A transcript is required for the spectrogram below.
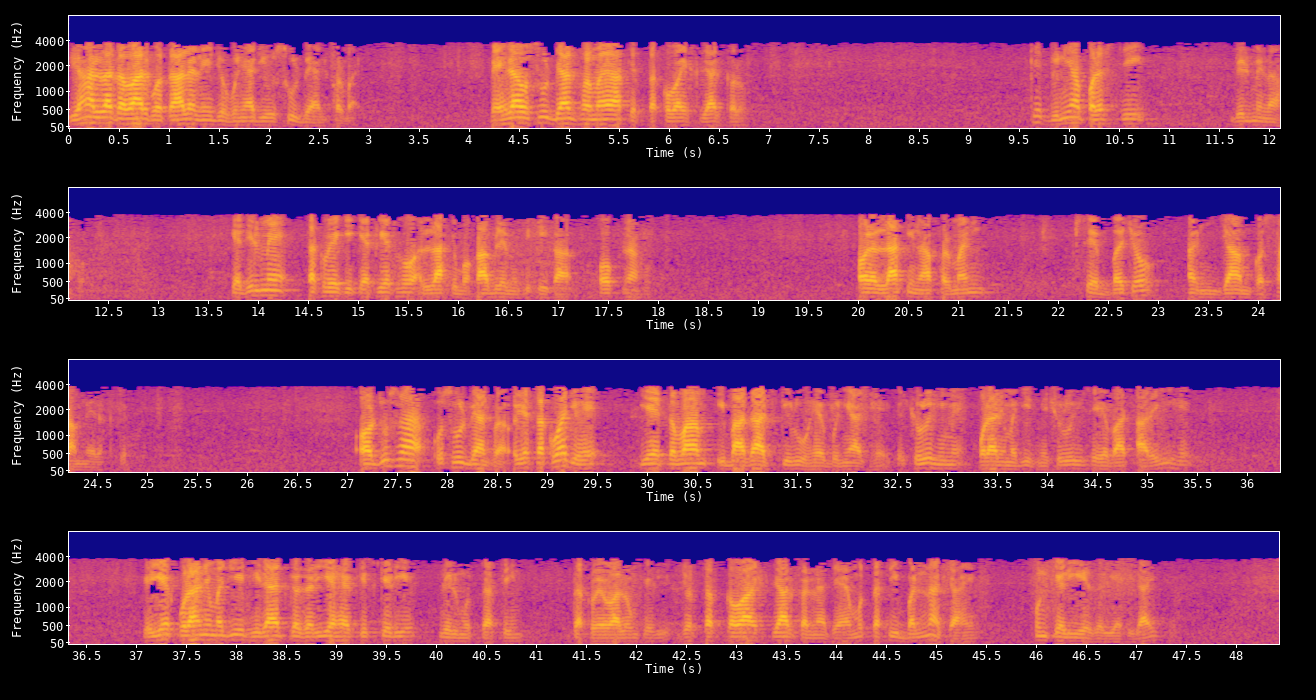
یہاں اللہ تبارک و تعالی نے جو بنیادی اصول بیان فرمائے۔ پہلا اصول بیان فرمایا کہ تقوا اختیار کرو۔ کہ دنیا پرستی دل میں نہ ہو۔ کہ دل میں تقوی کی کیفیت ہو، اللہ کے مقابلے میں کسی کا خوف نہ ہو۔ اور اللہ کی نافرمانی سے بچو، انجام کو سامنے رکھتے ہو۔ اور دوسرا اصول بیان پر اور یہ تقوی جو ہے یہ تمام عبادات کی روح ہے، بنیاد ہے کہ شروع ہی میں، قرآن مجید میں شروع ہی سے یہ بات آ رہی ہے کہ یہ قرآن مجید ہدایت کا ذریعہ ہے کس کے لیے؟ للمتقین، تقوی والوں کے لیے۔ جو تقوا اختیار کرنا چاہیں، متقی بننا چاہیں، ان کے لیے یہ ذریعہ ہدایت ہے۔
